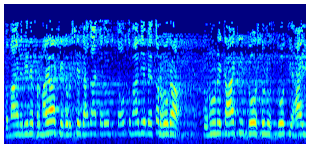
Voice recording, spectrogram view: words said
تمہارے نبی نے فرمایا کہ اگر اس سے زیادہ کرو گے تو اور تمہارے لیے بہتر ہوگا۔ تو انہوں نے کہا کہ دو سلوس، دو تہائی۔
